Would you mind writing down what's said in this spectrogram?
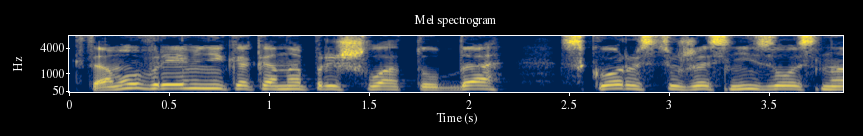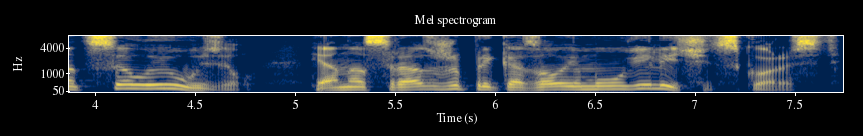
К тому времени, как она пришла туда, скорость уже снизилась на целый узел, и она сразу же приказала ему увеличить скорость.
